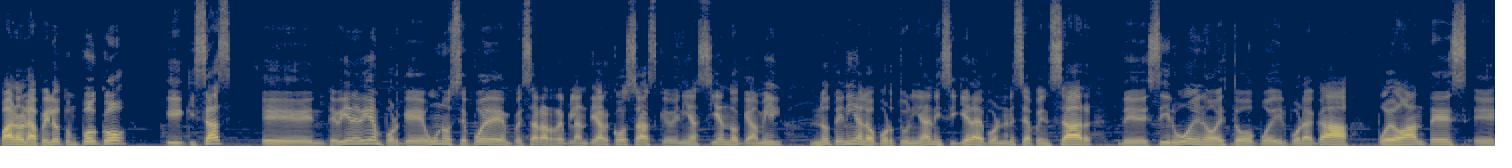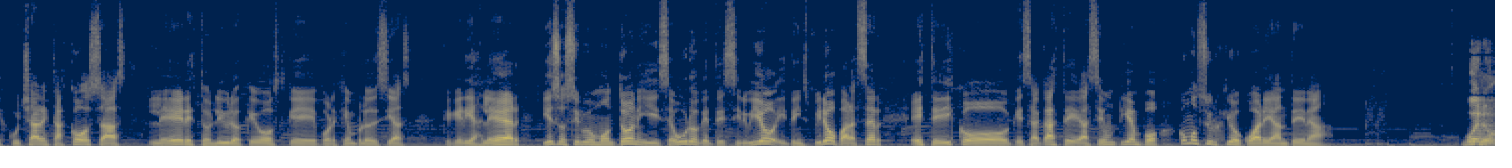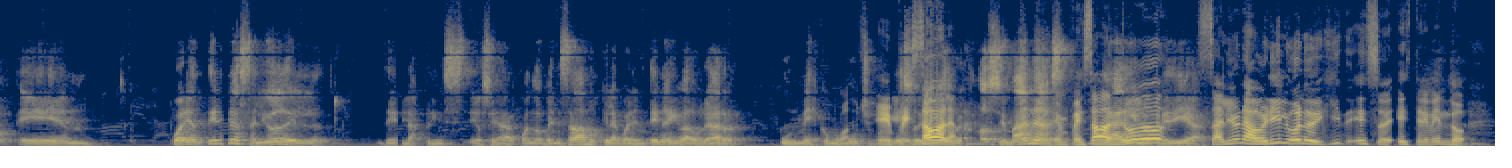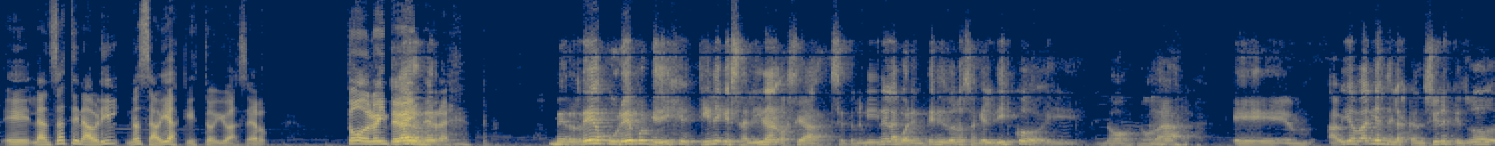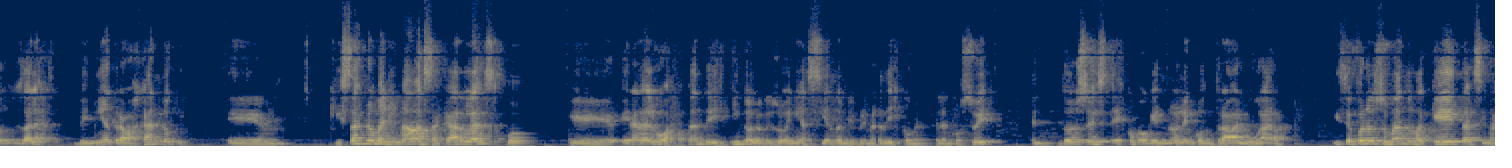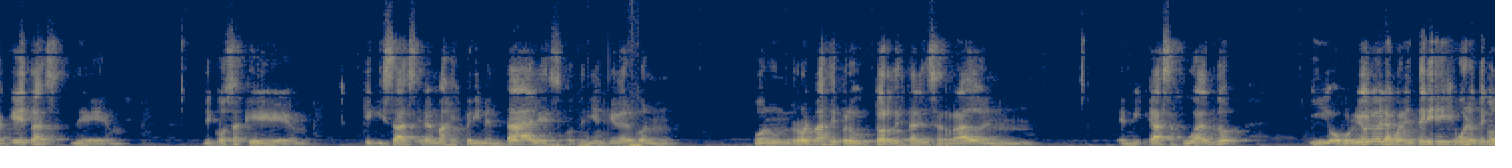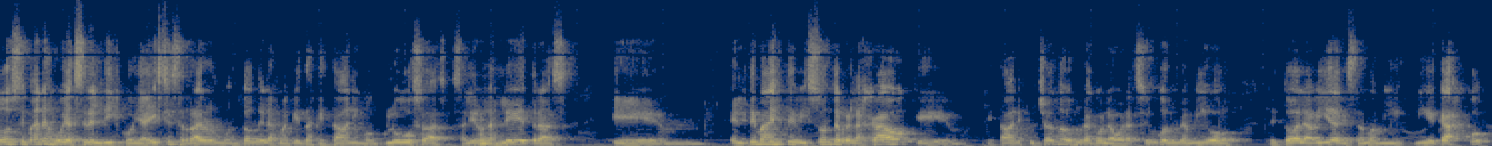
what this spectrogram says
paro la pelota un poco y quizás eh, te viene bien porque uno se puede empezar a replantear cosas que venía haciendo que a mil no tenía la oportunidad ni siquiera de ponerse a pensar, de decir, bueno, esto puede ir por acá, puedo antes eh, escuchar estas cosas, leer estos libros que vos, que por ejemplo decías que querías leer, y eso sirve un montón y seguro que te sirvió y te inspiró para hacer este disco que sacaste hace un tiempo. ¿Cómo surgió Cuare Antena? Bueno, eh, Cuarentena salió del, de las... O sea, cuando pensábamos que la cuarentena iba a durar un mes como mucho. Empezaba eso la, dos semanas. Empezaba todo. Salió en abril, vos lo dijiste. Eso es tremendo. Eh, lanzaste en abril, no sabías que esto iba a ser todo lo 2020. me, reapuré porque dije, tiene que salir. o sea, se termina la cuarentena y yo no saqué el disco y no, no da. Eh, había varias de las canciones que yo ya las venía trabajando, eh, quizás no me animaba a sacarlas porque eran algo bastante distinto a lo que yo venía haciendo en mi primer disco, Melanco Suite, entonces es como que no le encontraba lugar. Y se fueron sumando maquetas y maquetas de, cosas que, quizás eran más experimentales o tenían que ver con, con un rol más de productor, de estar encerrado en, en mi casa jugando y ocurrió lo de la cuarentena y dije, bueno, tengo dos semanas, voy a hacer el disco. Y ahí se cerraron un montón de las maquetas que estaban inconclusas, salieron las letras. Eh, el tema de este bisonte relajado que, estaban escuchando es una colaboración con un amigo de toda la vida que se llama Miguel Casco,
